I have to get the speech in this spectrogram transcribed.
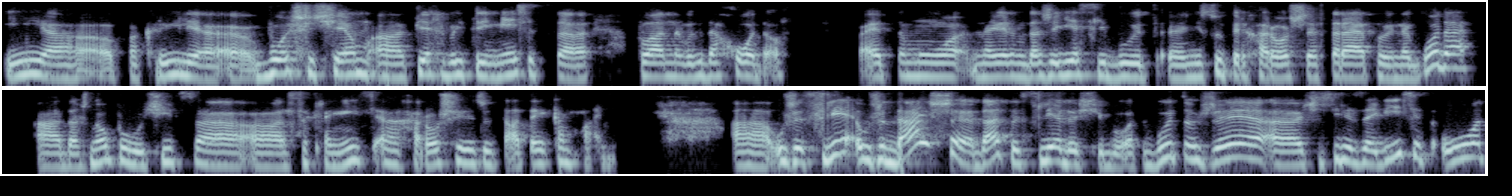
и покрыли а, больше, чем первые три месяца плановых доходов. Поэтому, наверное, даже если будет э, не супер хорошая вторая половина года, должно получиться сохранить хорошие результаты компании а, уже, след, уже дальше, да, то есть следующий год, будет уже а, сильно зависеть от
